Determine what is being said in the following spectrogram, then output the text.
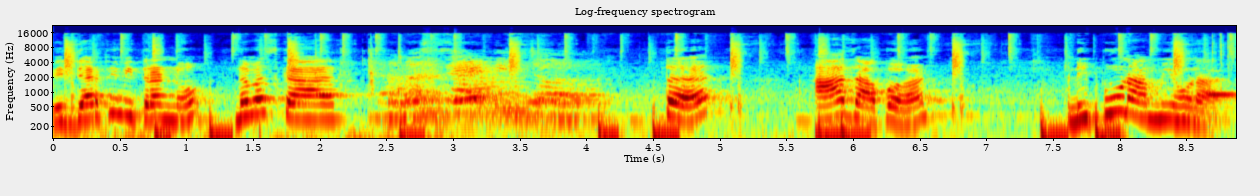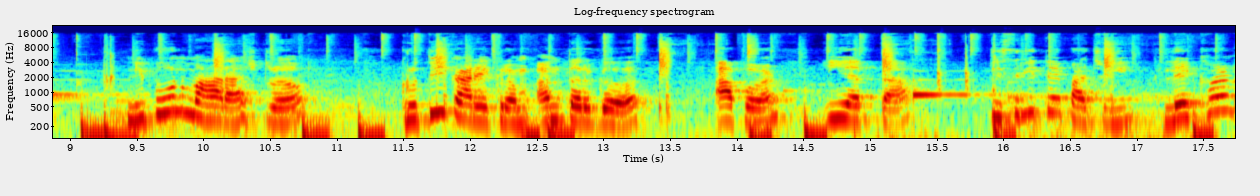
विद्यार्थी मित्रांनो नमस्कार. तर आज आपण निपुण आम्ही होणार. निपुण महाराष्ट्र कृती कार्यक्रम अंतर्गत आपण इयत्ता तिसरी ते पाचवी लेखन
